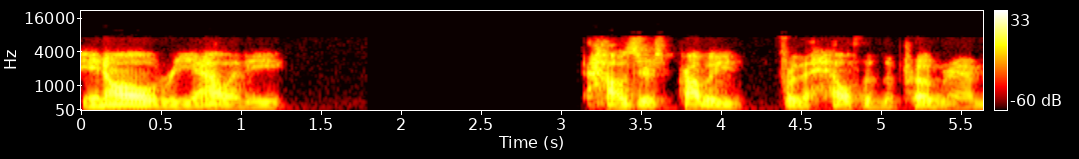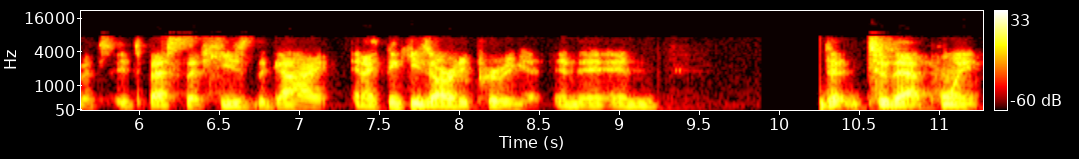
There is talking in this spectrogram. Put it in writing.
in all reality, Houser's probably for the health of the program. It's it's best that he's the guy, and I think he's already proving it. And and th- to that point,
